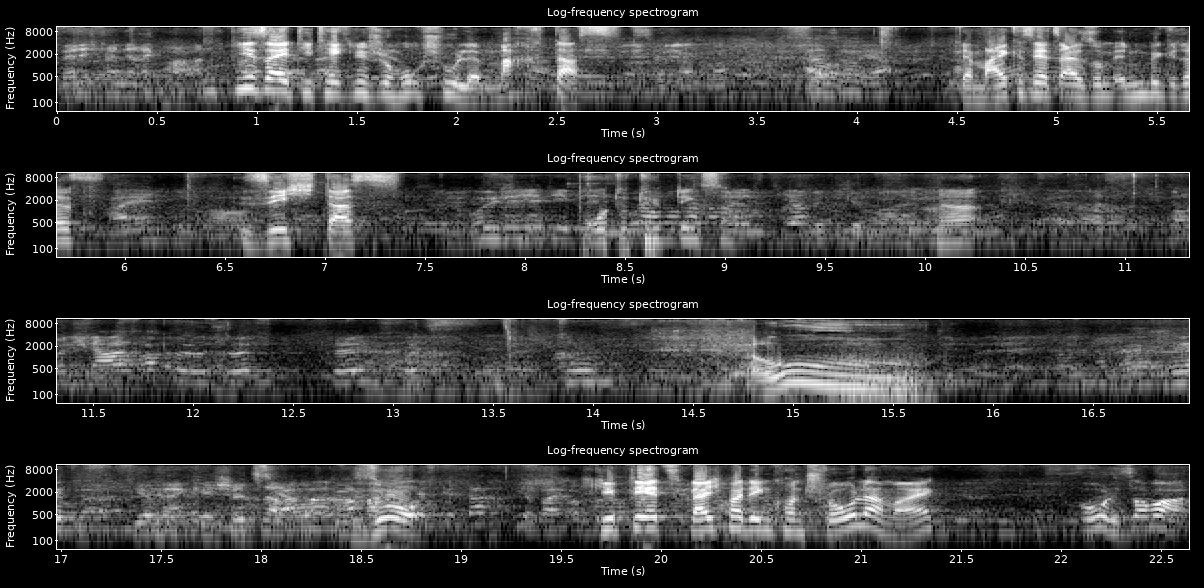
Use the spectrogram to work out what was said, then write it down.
Werde ich dann direkt mal an. Ihr seid die Technische Hochschule, macht das. Der Mike ist jetzt also im Inbegriff, sich das Prototyp-Dings. Ja. Oh. So, ich gebe dir jetzt gleich mal den Controller, Mike. Oh, das ist aber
